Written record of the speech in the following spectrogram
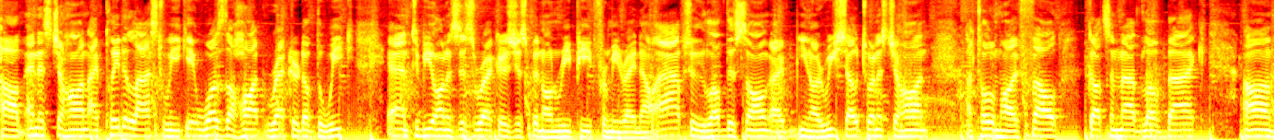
um, NS Chauhan. I played it last week. It was the hot record of the week, and to be honest, this record has just been on repeat for me right now. I absolutely love this song. I, you know, I reached out to NS Chauhan. I told him how I felt. Got some mad love back. Um,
